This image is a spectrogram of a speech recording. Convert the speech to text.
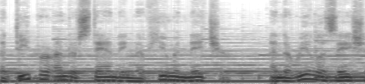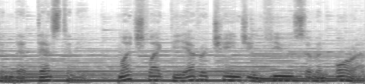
a deeper understanding of human nature, and the realization that destiny, much like the ever-changing hues of an aura,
